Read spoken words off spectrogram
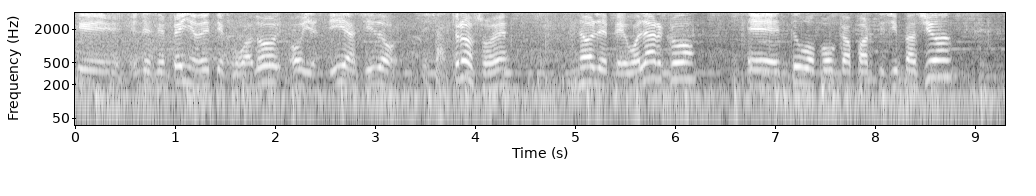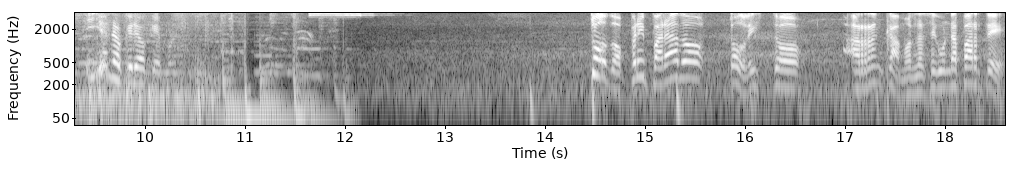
que el desempeño de este jugador hoy en día ha sido desastroso, ¿eh? No le pegó al arco, eh, tuvo poca participación y yo no creo que... Todo preparado, todo listo. Arrancamos la segunda parte.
